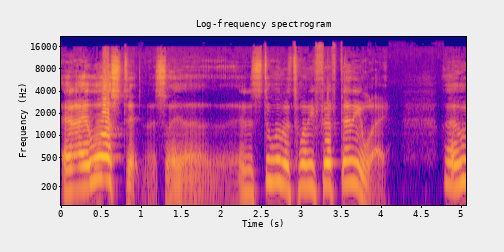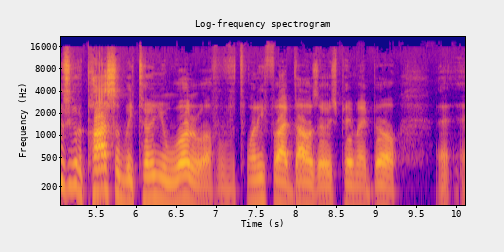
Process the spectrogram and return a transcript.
And I lost it. And, I say, uh, and it's due on the 25th anyway. Who's going to possibly turn your water off over $25? I always pay my bill. Uh, uh,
